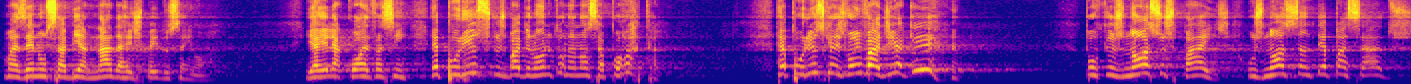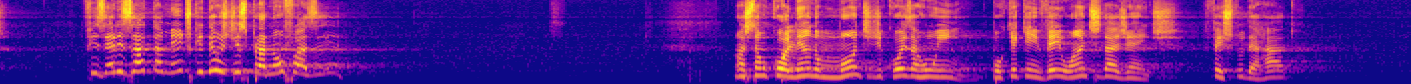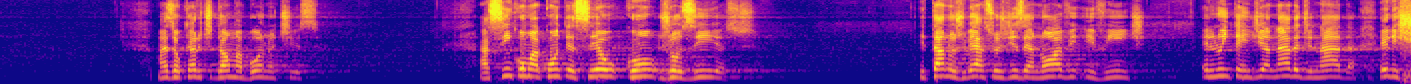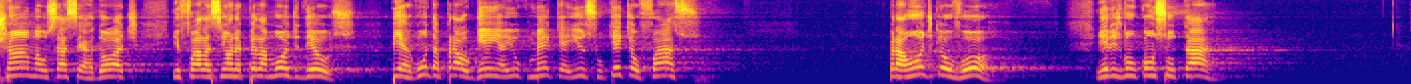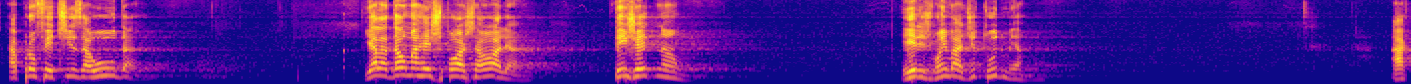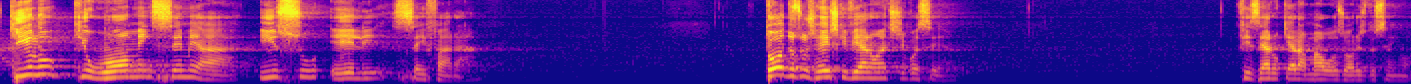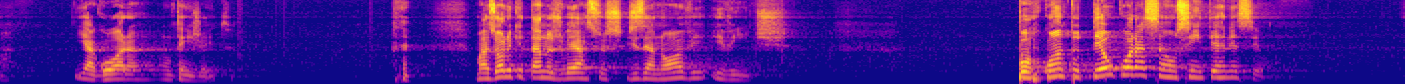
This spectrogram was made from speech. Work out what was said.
Mas ele não sabia nada a respeito do Senhor. E aí ele acorda e fala assim: é por isso que os babilônios estão na nossa porta. É por isso que eles vão invadir aqui. Porque os nossos pais, os nossos antepassados, fizeram exatamente o que Deus disse para não fazer. Nós estamos colhendo um monte de coisa ruim, porque quem veio antes da gente fez tudo errado. Mas eu quero te dar uma boa notícia assim como aconteceu com Josias. E está nos versos 19 e 20. Ele não entendia nada de nada. Ele chama o sacerdote e fala assim: Olha, pelo amor de Deus, pergunta para alguém aí como é que é isso, o que que eu faço, para onde que eu vou. E eles vão consultar a profetisa Ulda. E ela dá uma resposta: Olha, tem jeito não. Eles vão invadir tudo mesmo. Aquilo que o homem semear, isso ele ceifará. Todos os reis que vieram antes de você fizeram o que era mal aos olhos do Senhor. E agora não tem jeito. Mas olha o que está nos versos 19 e 20. Porquanto o teu coração se enterneceu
